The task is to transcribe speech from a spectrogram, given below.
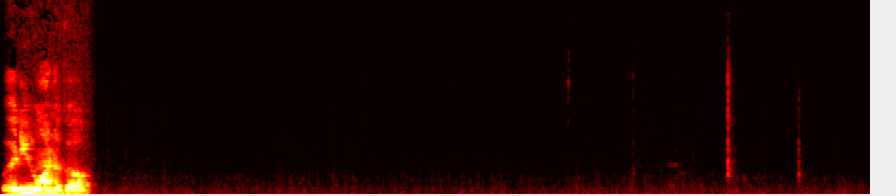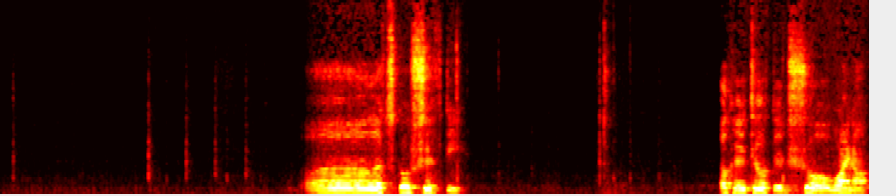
where do you want to go? Uh, let's go shifty. Okay, tilted, sure, why not?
